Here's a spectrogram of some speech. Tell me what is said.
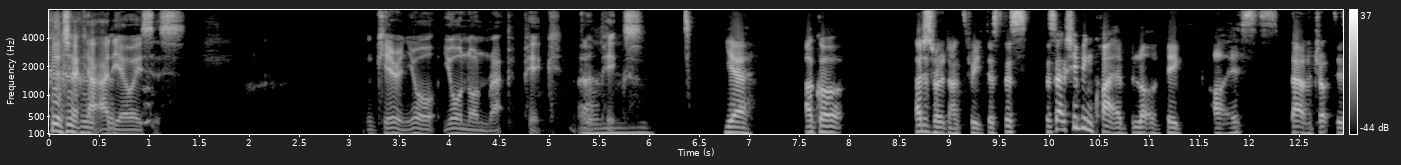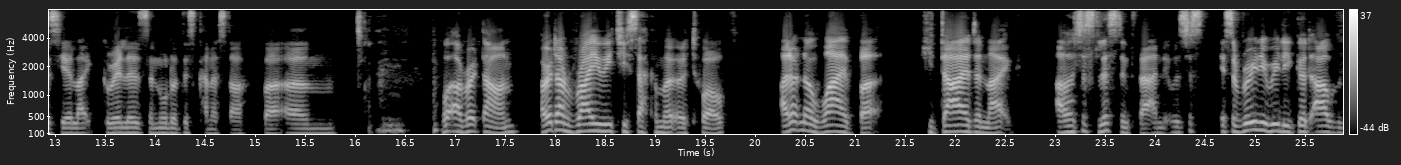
check out Adi Oasis. And Kieran, your your non-rap pick or picks. Um, Yeah, I got. I just wrote down three. There's this. There's actually been quite a lot of big artists that have dropped this year, like Gorillaz and all of this kind of stuff. But um, what I wrote down, I wrote down Ryuichi Sakamoto 12. I don't know why, but he died, and like I was just listening to that, and it was just. It's a really, really good album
